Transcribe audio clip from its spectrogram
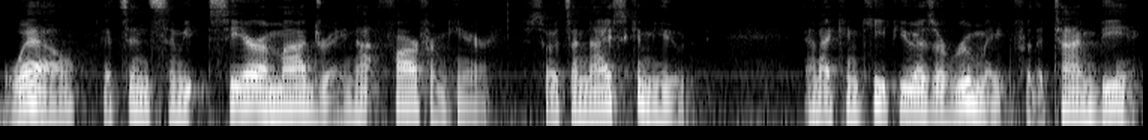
Well, it's in Sierra Madre, not far from here so it's a nice commute, and I can keep you as a roommate for the time being.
